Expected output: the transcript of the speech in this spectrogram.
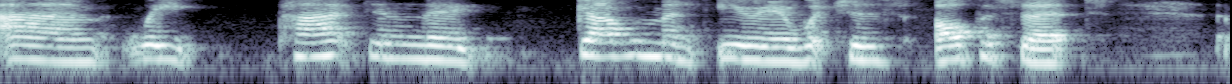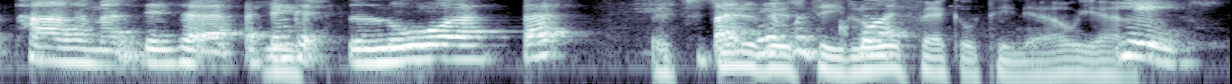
um, we parked in the government area, which is opposite Parliament. There's a, I think yes. it's the law bit. It's but university quite, law faculty now, yeah. Yes.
